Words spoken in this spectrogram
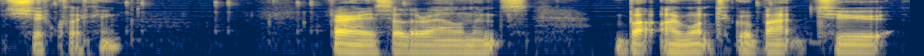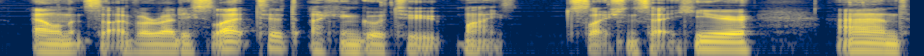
shift clicking, various other elements, but I want to go back to elements that I've already selected, I can go to my selection set here and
